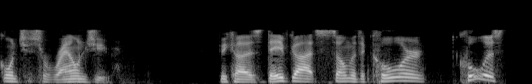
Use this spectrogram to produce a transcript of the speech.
going to surround you, because they've got some of the cooler, coolest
